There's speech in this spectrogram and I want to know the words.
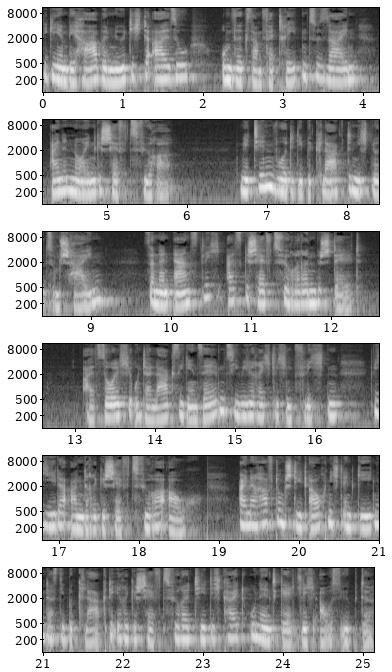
Die GmbH benötigte also, um wirksam vertreten zu sein, einen neuen Geschäftsführer. Mithin wurde die Beklagte nicht nur zum Schein, sondern ernstlich als Geschäftsführerin bestellt. Als solche unterlag sie denselben zivilrechtlichen Pflichten wie jeder andere Geschäftsführer auch. Einer Haftung steht auch nicht entgegen, dass die Beklagte ihre Geschäftsführertätigkeit unentgeltlich ausübte.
